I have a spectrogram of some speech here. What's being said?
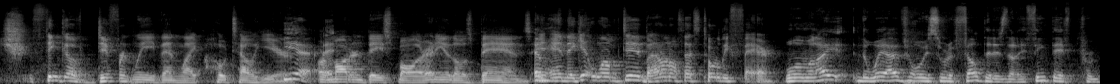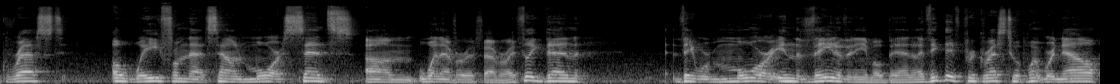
tr- think of differently than like Hotelier Yeah, or and- Modern Baseball or any of those bands, and, And- they get lumped in. But I don't know if that's totally fair. Well, what I the way I've always sort of felt it is that I think they've progressed away from that sound more since um, whenever if ever. I feel like then they were more in the vein of an emo band, and I think they've progressed to a point where now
